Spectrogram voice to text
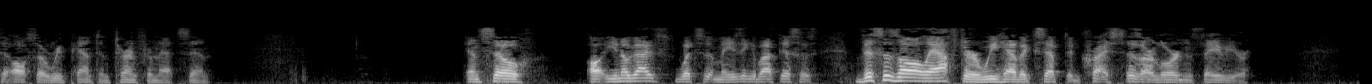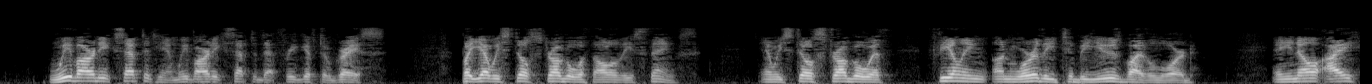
to also repent and turn from that sin. And so, Oh, you know, guys, what's amazing about this is this is all after we have accepted Christ as our Lord and Savior. We've already accepted Him. We've already accepted that free gift of grace. But yet we still struggle with all of these things. And we still struggle with feeling unworthy to be used by the Lord. And you know, I,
